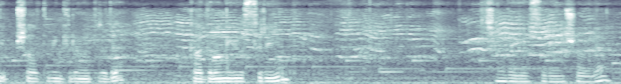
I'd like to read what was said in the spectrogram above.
76 bin kilometrede. Kadranı göstereyim. İçini de göstereyim şöyle.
